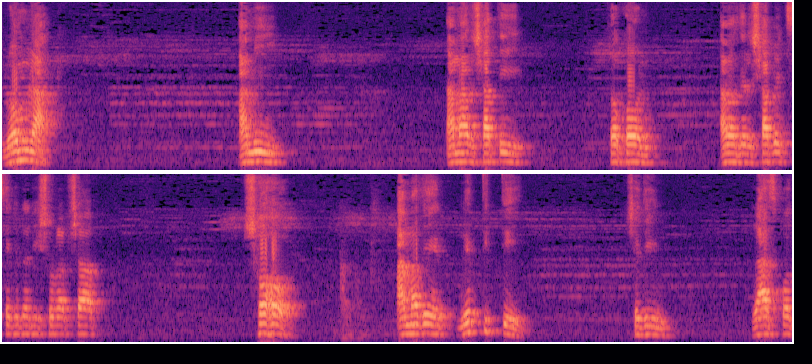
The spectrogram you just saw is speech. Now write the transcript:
রমনা, আমি আমার সাথে, তখন আমাদের সাবেক সেক্রেটারি সোরাব সাহ সহ আমাদের নেতৃত্বে সেদিন রাজপথ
